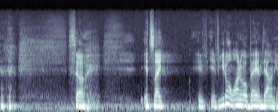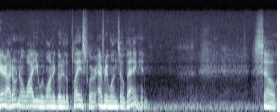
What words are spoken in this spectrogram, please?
so it's like if, if you don't want to obey him down here, I don't know why you would want to go to the place where everyone's obeying him. So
